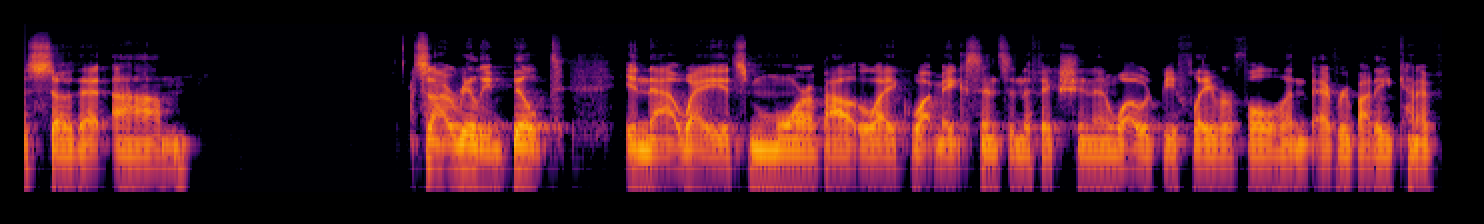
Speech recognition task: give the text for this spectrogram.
so that um, it's not really built in that way. It's more about like what makes sense in the fiction and what would be flavorful, and everybody kind of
